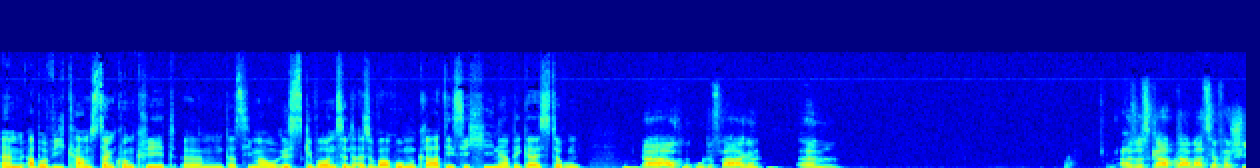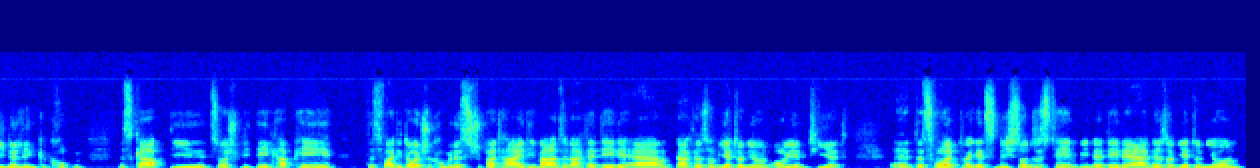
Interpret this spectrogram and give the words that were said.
Ähm, aber wie kam es dann konkret, ähm, dass Sie Maoist geworden sind? Also warum gerade diese China-Begeisterung? Ja, auch eine gute Frage. Ähm, also es gab damals ja verschiedene linke Gruppen. Es gab die, zum Beispiel die DKP, das war die Deutsche Kommunistische Partei, die waren so nach der DDR und nach der Sowjetunion orientiert. Äh, das wollten wir jetzt nicht so ein System wie in der DDR und der Sowjetunion.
